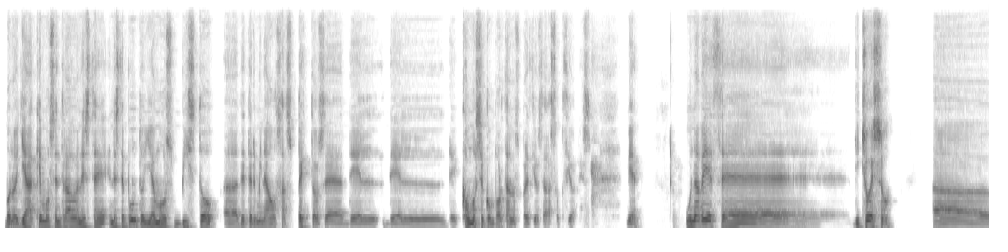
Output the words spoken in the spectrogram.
Bueno, ya que hemos entrado en este, en este punto, ya hemos visto eh, determinados aspectos eh, de cómo se comportan los precios de las opciones. Bien, una vez dicho eso, Ah,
